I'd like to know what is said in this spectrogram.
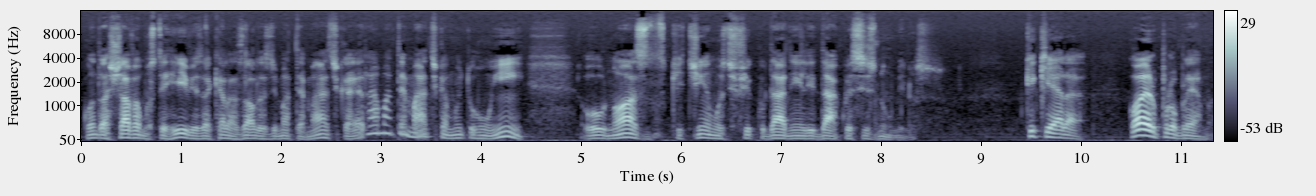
Quando achávamos terríveis aquelas aulas de matemática, era a matemática muito ruim, ou nós que tínhamos dificuldade em lidar com esses números. O que, que era? Qual era o problema?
